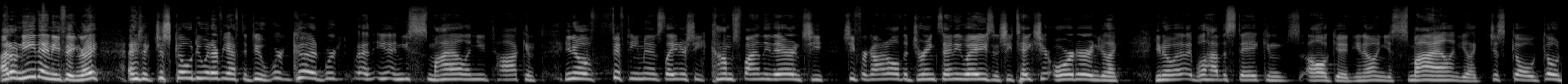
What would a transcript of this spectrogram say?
I don't need anything, right? And he's like, just go do whatever you have to do. We're good. We're, and, and you smile and you talk. And, you know, 15 minutes later, she comes finally there and she, she forgot all the drinks anyways. And she takes your order and you're like, you know, we'll have the steak and all good, you know, and you smile and you're like, just go, go,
